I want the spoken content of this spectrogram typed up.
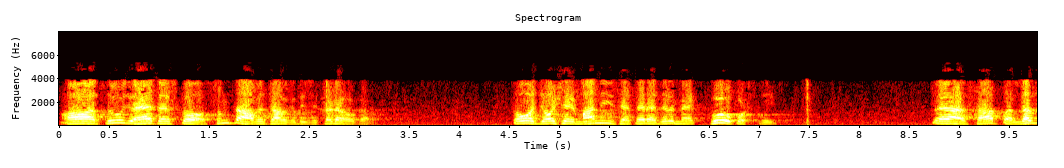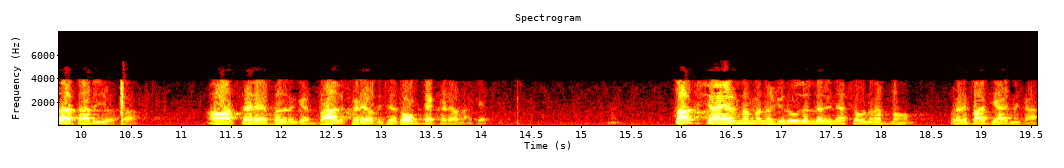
اور تو جو ہے تو اس کو سنتا حافظ صاحب کے پیچھے کھڑے ہو کر۔ تو وہ جوش مانی سے تیرے دل میں پھوک اٹھتی۔ تیرا صاحب پر لذا تاری ہوتا۔ اور تیرے بدن کے بال کھڑے ہوتے سے روکتے کھڑے ہونا کہتے تک شاعر نے من اللہ نے اکثر رب ہوں پہلے پاک یاد نے کہا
